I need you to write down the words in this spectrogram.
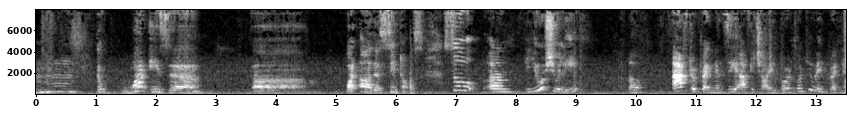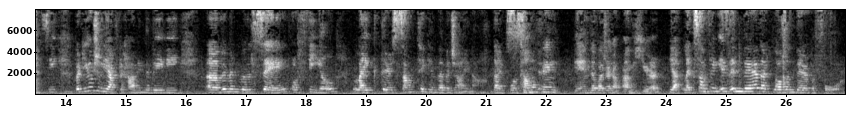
Mm, the, what is uh, uh, what are the symptoms? So um, usually, uh, after pregnancy, after childbirth, or during pregnancy, but usually after having the baby, uh, women will say or feel like there's something in the vagina that was Something in the vagina um, here. Yeah, like something is in there that wasn't there before.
